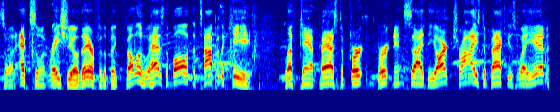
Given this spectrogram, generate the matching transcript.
So an excellent ratio there for the big fellow who has the ball at the top of the key. Left hand pass to Burton. Burton inside the arc, tries to back his way in,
